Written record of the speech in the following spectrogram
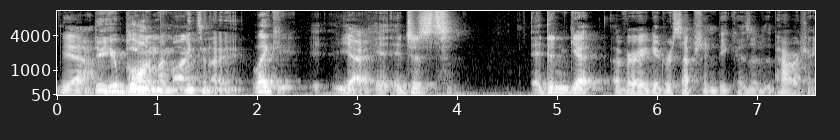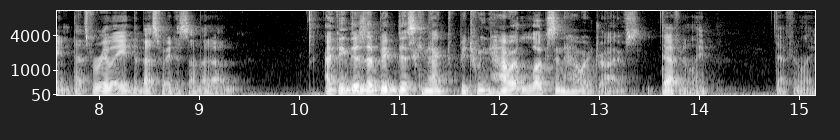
Yeah. dude, you're blowing my mind tonight. like yeah it, it just it didn't get a very good reception because of the powertrain that's really the best way to sum it up I think there's a big disconnect between how it looks and how it drives. definitely definitely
